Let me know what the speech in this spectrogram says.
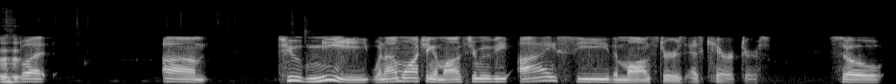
Mhm. but um, to me, when I'm watching a monster movie, I see the monsters as characters. So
